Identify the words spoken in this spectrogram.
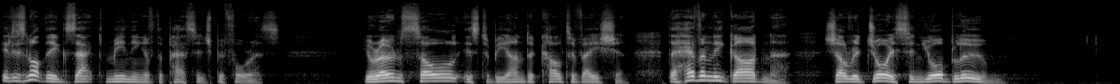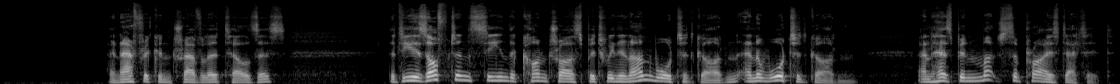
It is not the exact meaning of the passage before us. Your own soul is to be under cultivation. The heavenly gardener shall rejoice in your bloom. An African traveller tells us that he has often seen the contrast between an unwatered garden and a watered garden, and has been much surprised at it.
